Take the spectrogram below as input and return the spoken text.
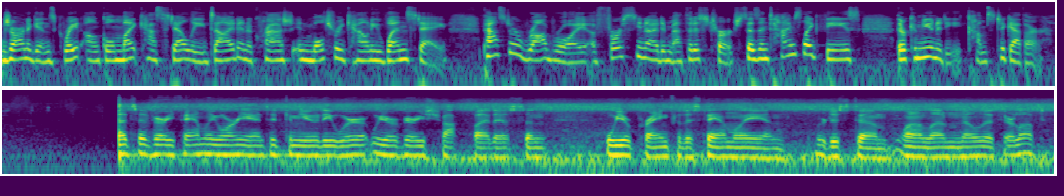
Jarnigan's great-uncle Mike Castelli died in a crash in Moultrie County Wednesday. Pastor Rob Roy of First United Methodist Church says in times like these, their community comes together. It's a very family-oriented community. We're, we are very shocked by this, and we are praying for this family, and we're just um, want to let them know that they're loved.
